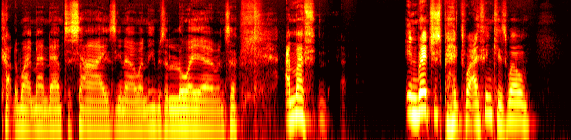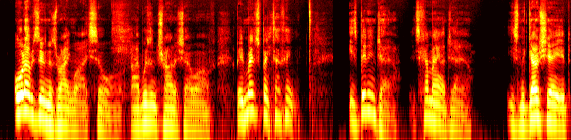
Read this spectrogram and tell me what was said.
cut the white man down to size, you know, and he was a lawyer and so. And my in retrospect, what I think is, well, all I was doing was writing what I saw. I wasn't trying to show off. But in retrospect, I think he's been in jail. He's come out of jail. He's negotiated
